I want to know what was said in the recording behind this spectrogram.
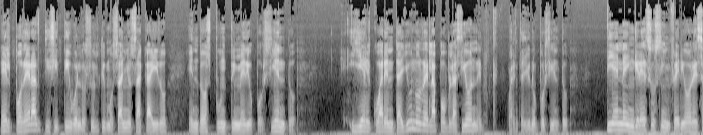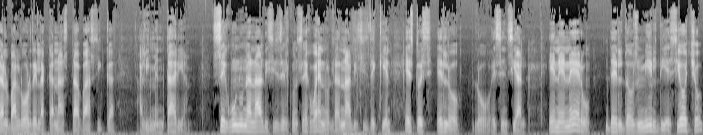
El poder adquisitivo en los últimos años ha caído en dos punto y medio por ciento y el 41 de la población, el 41 por ciento, tiene ingresos inferiores al valor de la canasta básica alimentaria. Según un análisis del Consejo, bueno, el análisis de quién, esto es, es lo, lo esencial. En enero del 2018,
